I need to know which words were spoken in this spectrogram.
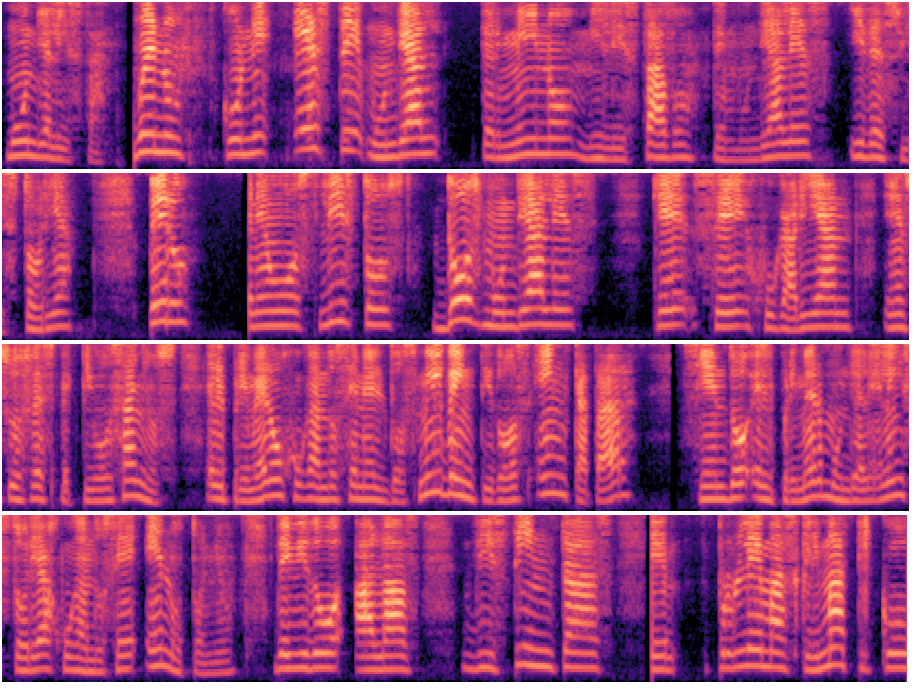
mundialista. Bueno, con este mundial termino mi listado de mundiales y de su historia, pero tenemos listos dos mundiales que se jugarían en sus respectivos años. El primero jugándose en el 2022 en Qatar siendo el primer mundial en la historia jugándose en otoño debido a las distintas eh, problemas climáticos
